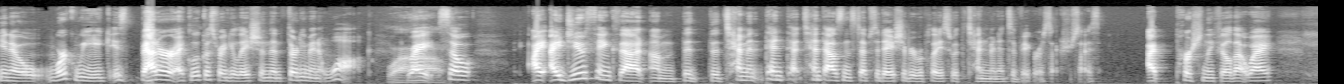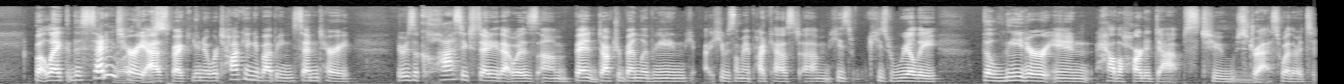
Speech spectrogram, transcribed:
you know, work week is better at glucose regulation than thirty minute walk. Wow. Right. So. I, I do think that um, the, the 10,000 10, steps a day should be replaced with 10 minutes of vigorous exercise. I personally feel that way. But like the sedentary like aspect, you know, we're talking about being sedentary. There was a classic study that was um, Ben, Dr. Ben Levine. He was on my podcast. Um, he's he's really the leader in how the heart adapts to mm. stress, whether it's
